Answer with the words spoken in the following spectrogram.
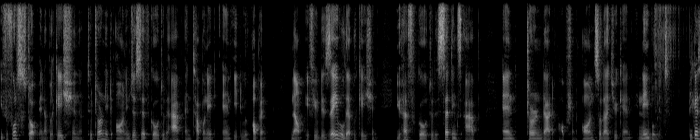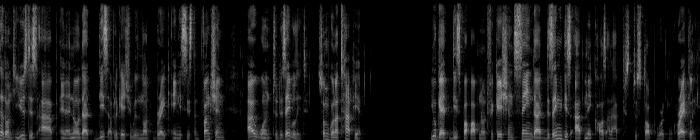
If you force stop an application, to turn it on, you just have to go to the app and tap on it and it will open. Now, if you disable the application, you have to go to the settings app and turn that option on so that you can enable it. Because I don't use this app and I know that this application will not break any system function, I want to disable it. So I'm gonna tap here. You'll get this pop-up notification saying that disabling this app may cause other apps to stop working correctly.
